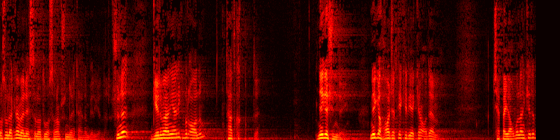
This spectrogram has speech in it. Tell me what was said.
Rasuli akram alayhissalotu vassalom shunday ta'lim berganlar. Shuni germaniyalik bir olim tadqiq qilibdi. Nega shunday? Nega hojatga kirayotgan odam chap oyoq bilan kirib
